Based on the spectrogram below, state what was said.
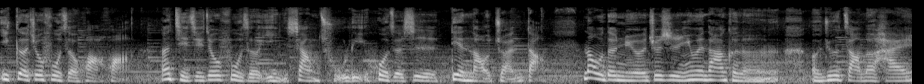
一个就负责画画。那姐姐就负责影像处理，或者是电脑转档。那我的女儿就是因为她可能呃，就长得还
